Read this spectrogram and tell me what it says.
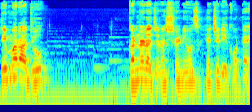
Thimmaraju, Kannada Janashri news H D Kote.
